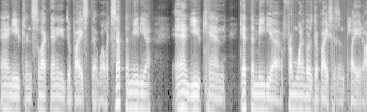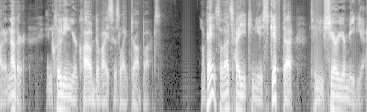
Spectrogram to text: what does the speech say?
and you can select any device that will accept the media and you can get the media from one of those devices and play it on another, including your cloud devices like Dropbox. Okay, so that's how you can use Skifta to share your media.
